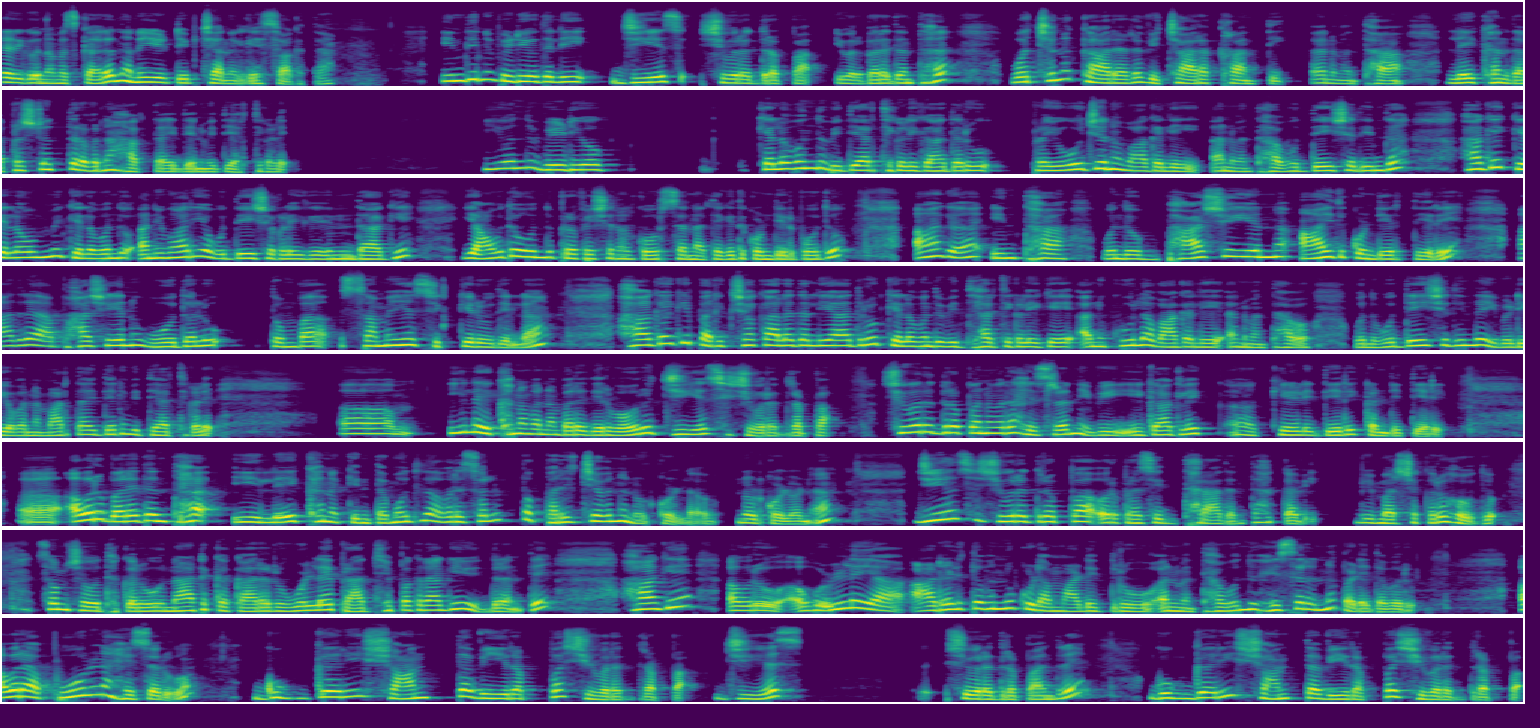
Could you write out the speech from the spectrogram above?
ಎಲ್ಲರಿಗೂ ನಮಸ್ಕಾರ. ನನ್ನ ಯೂಟ್ಯೂಬ್ ಚಾನಲ್ಗೆ ಸ್ವಾಗತ. ಇಂದಿನ ವಿಡಿಯೋದಲ್ಲಿ ಜಿ ಎಸ್ ಶಿವರುದ್ರಪ್ಪ ಇವರು ಬರೆದಂತಹ ವಚನಕಾರರ ವಿಚಾರ ಕ್ರಾಂತಿ ಅನ್ನುವಂತಹ ಲೇಖನದ ಪ್ರಶ್ನೋತ್ತರವನ್ನು ಹಾಕ್ತಾ ಇದ್ದೇನೆ ವಿದ್ಯಾರ್ಥಿಗಳೇ. ಈ ಒಂದು ವಿಡಿಯೋ ಕೆಲವೊಂದು ವಿದ್ಯಾರ್ಥಿಗಳಿಗಾದರೂ ಪ್ರಯೋಜನವಾಗಲಿ ಅನ್ನುವಂತಹ ಉದ್ದೇಶದಿಂದ ಹಾಗೆ ಕೆಲವೊಮ್ಮೆ ಕೆಲವೊಂದು ಅನಿವಾರ್ಯ ಉದ್ದೇಶಗಳಿಂದಾಗಿ ಯಾವುದೋ ಒಂದು ಪ್ರೊಫೆಷನಲ್ ಕೋರ್ಸನ್ನು ತೆಗೆದುಕೊಂಡಿರ್ಬೋದು. ಆಗ ಇಂಥ ಒಂದು ಭಾಷೆಯನ್ನು ಆಯ್ದುಕೊಂಡಿರ್ತೀರಿ. ಆದರೆ ಆ ಭಾಷೆಯನ್ನು ಓದಲು ತುಂಬ ಸಮಯ ಸಿಕ್ಕಿರುವುದಿಲ್ಲ. ಹಾಗಾಗಿ ಪರೀಕ್ಷಾ ಕಾಲದಲ್ಲಿ ಆದರೂ ಕೆಲವೊಂದು ವಿದ್ಯಾರ್ಥಿಗಳಿಗೆ ಅನುಕೂಲವಾಗಲಿ ಅನ್ನುವಂತಹ ಒಂದು ಉದ್ದೇಶದಿಂದ ಈ ವಿಡಿಯೋವನ್ನು ಮಾಡ್ತಾ ಇದ್ದೇನೆ ವಿದ್ಯಾರ್ಥಿಗಳೇ. ಈ ಲೇಖನವನ್ನು ಬರೆದಿರುವವರು ಜಿ ಎಸ್ ಶಿವರುದ್ರಪ್ಪ. ಶಿವರುದ್ರಪ್ಪನವರ ಹೆಸರನ್ನು ನೀವು ಈಗಾಗಲೇ ಕೇಳಿದ್ದೀರಿ, ಕಂಡಿದ್ದೀರಿ. ಅವರು ಬರೆದಂತಹ ಈ ಲೇಖನಕ್ಕಿಂತ ಮೊದಲು ಅವರ ಸ್ವಲ್ಪ ಪರಿಚಯವನ್ನು ನೋಡ್ಕೊಳ್ಳ, ನೋಡ್ಕೊಳ್ಳೋಣ. ಜಿ ಎಸ್ ಶಿವರುದ್ರಪ್ಪ ಅವರು ಪ್ರಸಿದ್ಧರಾದಂತಹ ಕವಿ, ವಿಮರ್ಶಕರು ಹೌದು. ಸಂಶೋಧಕರು, ನಾಟಕಕಾರರು ಒಳ್ಳೆಯ ಪ್ರಾಧ್ಯಾಪಕರಾಗಿಯೂ ಇದ್ದರಂತೆ ಹಾಗೆ ಅವರು ಒಳ್ಳೆಯ ಆಡಳಿತವನ್ನು ಕೂಡ ಮಾಡಿದ್ರು ಅನ್ನುವಂತಹ ಒಂದು ಹೆಸರನ್ನು ಪಡೆದವರು. ಅವರ ಪೂರ್ಣ ಹೆಸರು ಗುಗ್ಗರಿ ಶಾಂತವೀರಪ್ಪ ಶಿವರದ್ರಪ್ಪ. ಜಿ ಎಸ್ ಶಿವರದ್ರಪ್ಪ ಅಂದರೆ ಗುಗ್ಗರಿ ಶಾಂತವೀರಪ್ಪ ಶಿವರದ್ರಪ್ಪ.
